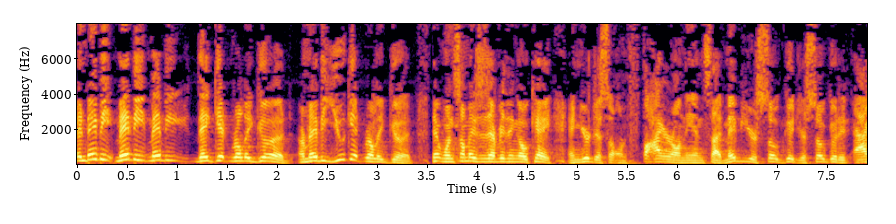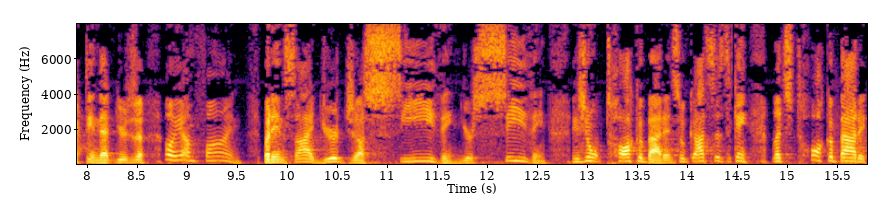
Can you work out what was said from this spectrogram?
And maybe, maybe, maybe they get really good. Or maybe you get really good. That when somebody says everything okay and you're just on fire on the inside. Maybe you're so good, you're so good at acting that you're just, oh yeah, I'm fine. But inside you're just seething. You're seething. And you don't talk about it. And so God says to Cain, let's talk about it.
